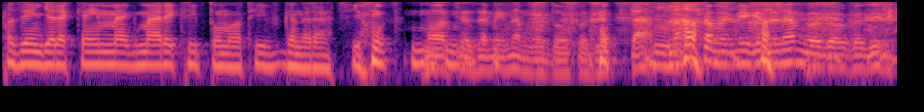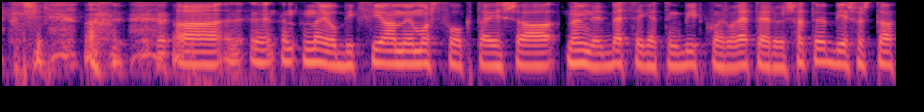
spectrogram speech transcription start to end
az én gyerekeim meg már egy kriptonatív generáció. Marci ezzel még nem gondolkozik. Tehát láttam, hogy még ezzel nem gondolkozik. a, a, a nagyobbik fiam, ő most fogta, és a, nem mindegy, beszélgettünk bitcoinról, etherről, stb., és most a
